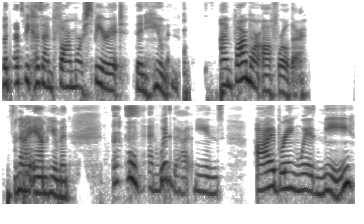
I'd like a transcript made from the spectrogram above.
But that's because I'm far more spirit than human. I'm far more off worlder than I am human. and with that means I bring with me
